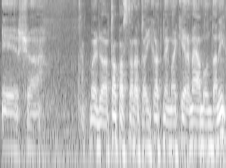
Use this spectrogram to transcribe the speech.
és hát majd a tapasztalataikat meg majd kérem elmondani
